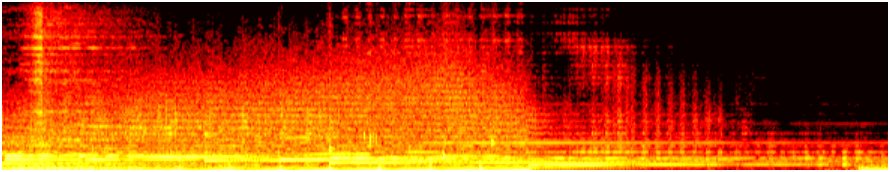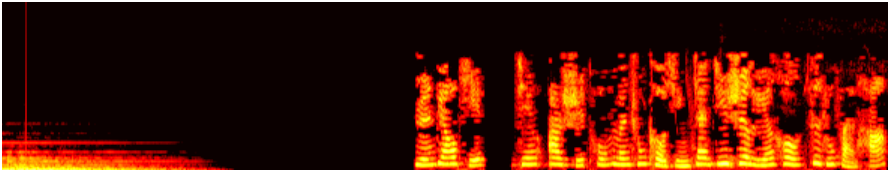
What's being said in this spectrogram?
原标题：歼二十同门出口型战机失联后自主返航，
